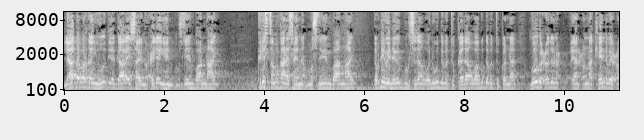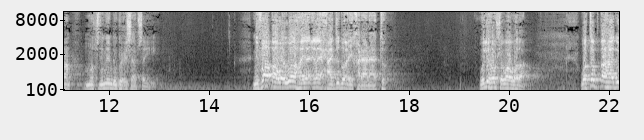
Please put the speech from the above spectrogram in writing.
Ila hadda markaan yuhuud iyo gaalo ishayno waxay leeyihiin muslimiin baan nahay. Kristan markaan ishayna muslimiin baan nahay gabdhihi bay naga guursadaan waa nagu daba tukadaan waa ku daba tukanaa gowracoodana yaan cunaa keenna bay cunaan muslimiin bay ku xisaabsan yihiin. Nifaaqa way wada hayaan ilaa xaajadu ay khadhaadhaato weli hawsha waa wadaan wa tabqa hadi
